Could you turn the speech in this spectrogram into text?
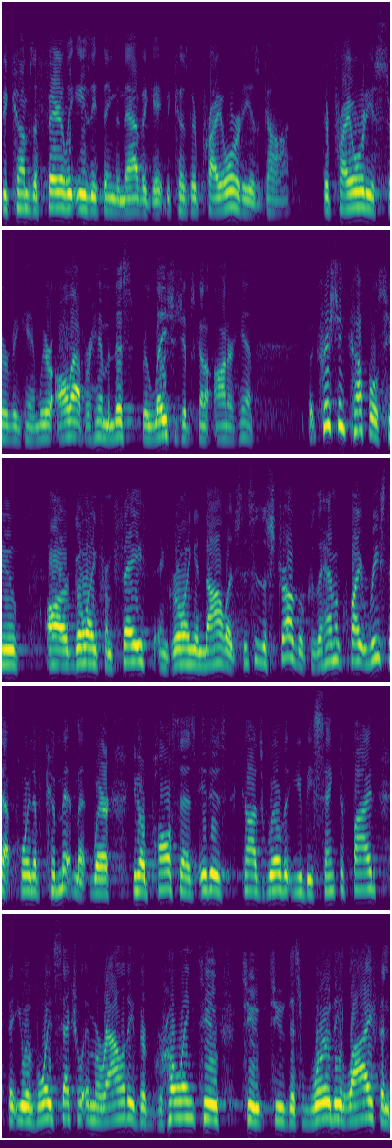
becomes a fairly easy thing to navigate because their priority is God. Their priority is serving Him. We are all out for Him, and this relationship is going to honor Him. But Christian couples who are going from faith and growing in knowledge, this is a struggle because they haven't quite reached that point of commitment where, you know, Paul says it is God's will that you be sanctified, that you avoid sexual immorality. They're growing to, to, to this worthy life and,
